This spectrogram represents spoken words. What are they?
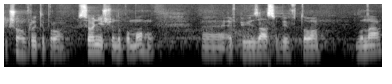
Якщо говорити про сьогоднішню допомогу fpv засобів, то вона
